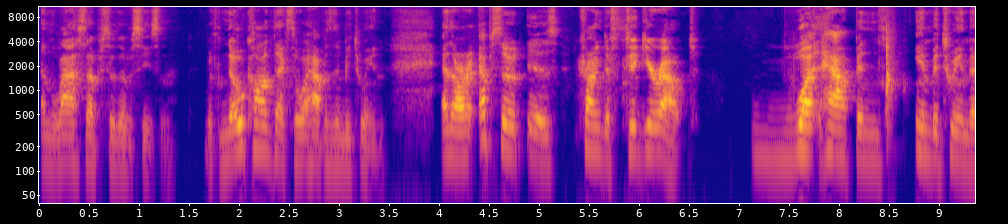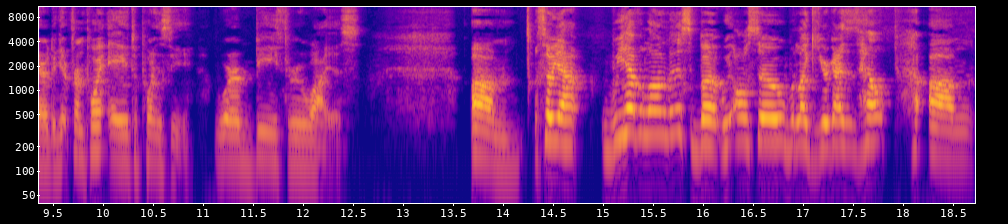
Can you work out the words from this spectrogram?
and last episode of a season with no context of what happens in between, and our episode is trying to figure out what happened in between there to get from point A to point Z, where B through Y is. Um. So yeah, we have a long list, but we also would like your guys' help. Um,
